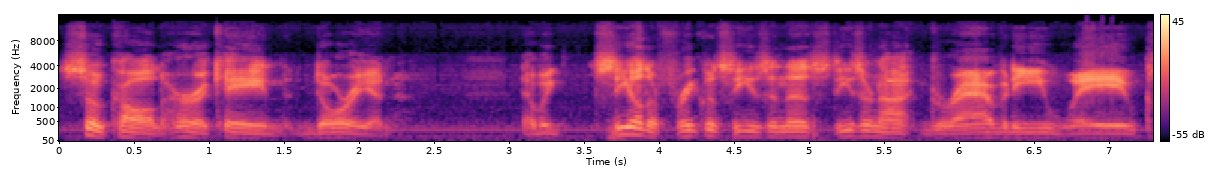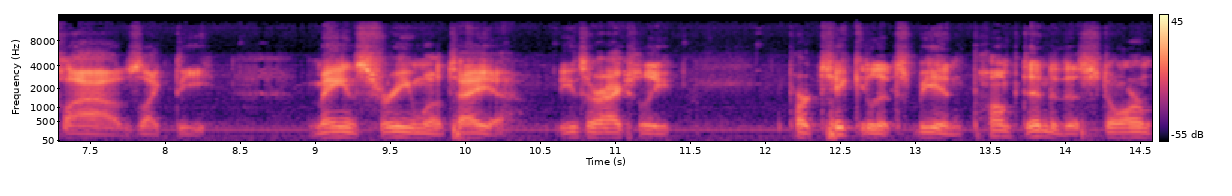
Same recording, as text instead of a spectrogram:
so called Hurricane Dorian. Now, we see all the frequencies in this. These are not gravity wave clouds like the mainstream will tell you. These are actually particulates being pumped into this storm.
